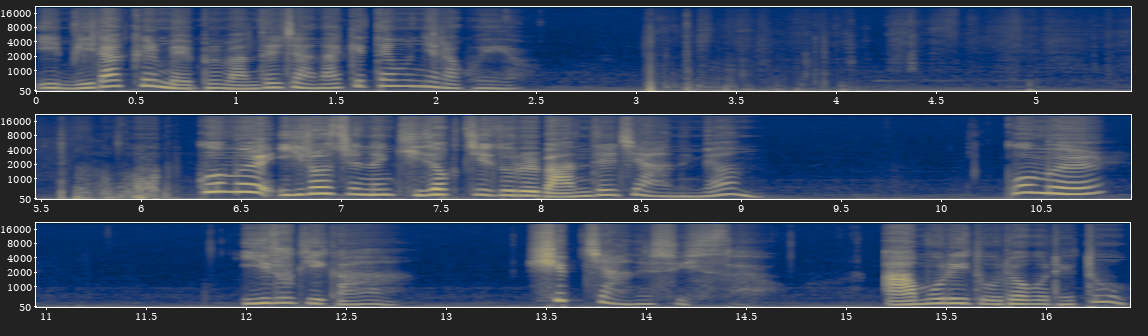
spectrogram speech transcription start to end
이 미라클 맵을 만들지 않았기 때문이라고 해요. 꿈을 이뤄주는 기적 지도를 만들지 않으면 꿈을 이루기가 쉽지 않을 수 있어요. 아무리 노력을 해도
